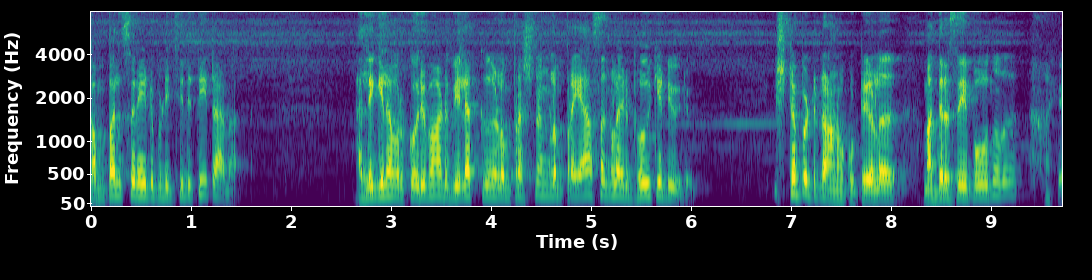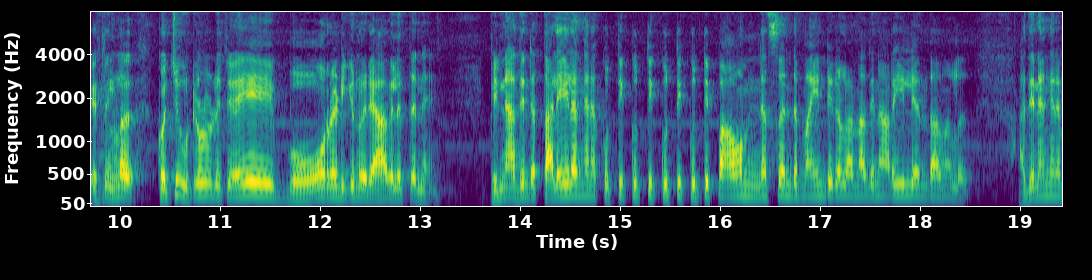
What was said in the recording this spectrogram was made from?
കമ്പൽസറി ആയിട്ട് പിടിച്ചിരുത്തിയിട്ടാണ്. അല്ലെങ്കിൽ അവർക്ക് ഒരുപാട് വിലക്കുകളും പ്രശ്നങ്ങളും പ്രയാസങ്ങളും അനുഭവിക്കേണ്ടി വരും. ഇഷ്ടപ്പെട്ടിട്ടാണോ കുട്ടികൾ മദ്രസയിൽ പോകുന്നത്? നിങ്ങൾ കൊച്ചു കുട്ടികളോട് ചോദിച്ചു ഏയ് ബോറടിക്കണു രാവിലെ തന്നെ. പിന്നെ അതിന്റെ തലയിൽ അങ്ങനെ കുത്തി കുത്തി കുത്തി കുത്തി പാവം ഇന്നസെന്റ് മൈൻഡുകളാണ് അതിനറിയില്ല എന്താണെന്നുള്ളത് അതിനങ്ങനെ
